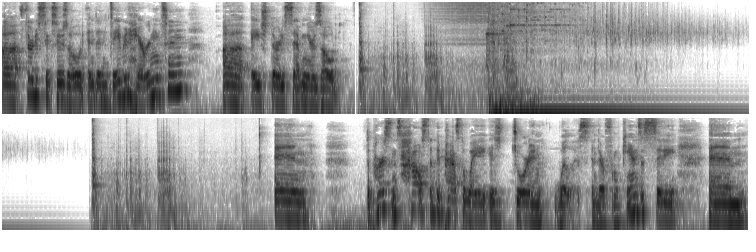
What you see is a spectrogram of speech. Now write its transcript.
Uh, 36 years old, and then David Harrington, uh, age 37 years old. and the person's house that they passed away is Jordan Willis, and they're from Kansas City. And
